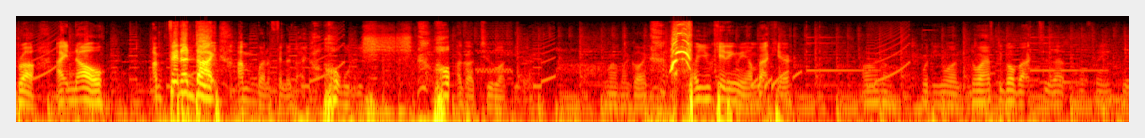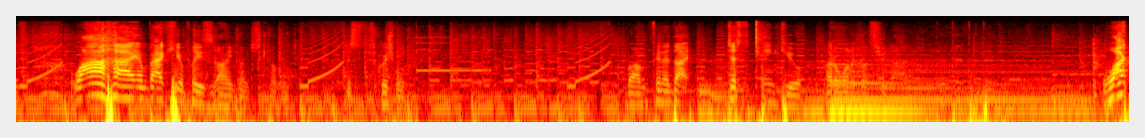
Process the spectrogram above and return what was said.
Bro, I know. I'm finna die. I'm gonna finna die. Holy sh! Oh, I got too lucky there. Where am I going? Ah! Are you kidding me? I'm back here. Oh no. What do you want? Do I have to go back to that whole thing, please? Why? I'm back here, please. Oh, you don't just kill me. Just squish me. Bro, I'm finna die. Just thank you. I don't want to go through that. What?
